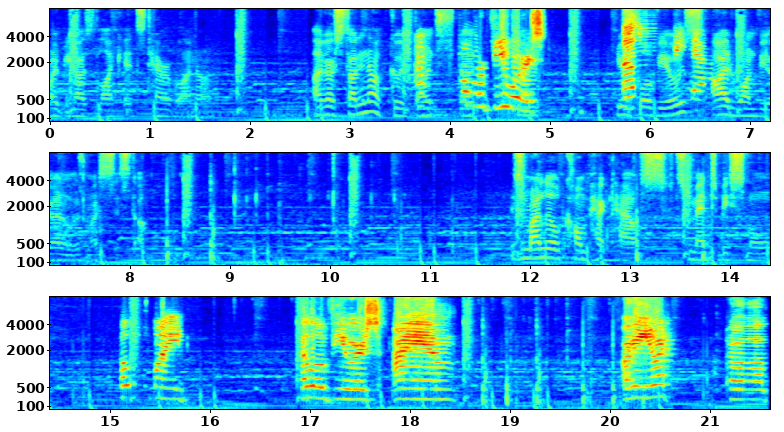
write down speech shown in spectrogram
Hope you guys like it. It's terrible, I know. I go study now. Good. Don't. Four don't viewers. You have four um, viewers. I had one viewer, and it was my sister. This is my little compact house. It's meant to be small. Hello, my. Hello, viewers. I am. Okay, you know what? Uh.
